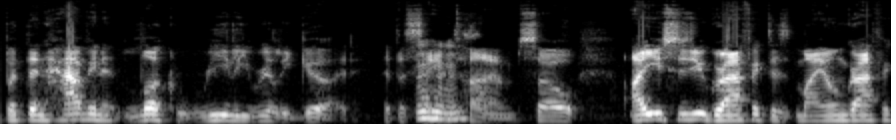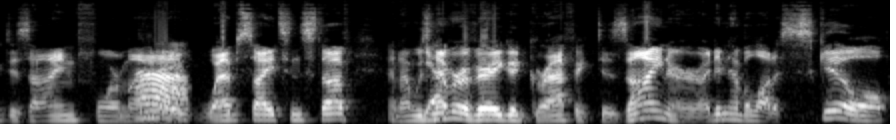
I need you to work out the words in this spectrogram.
but then having it look really really good at the same mm-hmm. time so I used to do graphic des- my own graphic design for my ah. websites and stuff, and I was yep. never a very good graphic designer. I didn't have a lot of skill,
